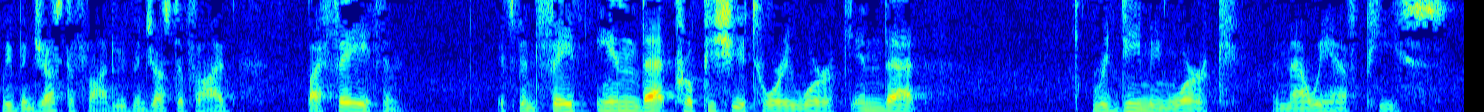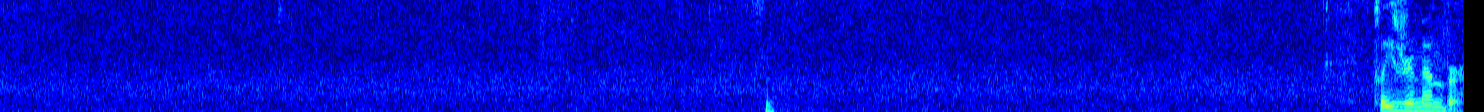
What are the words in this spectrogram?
We've been justified. We've been justified by faith, and it's been faith in that propitiatory work, in that redeeming work, and now we have peace. Please remember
